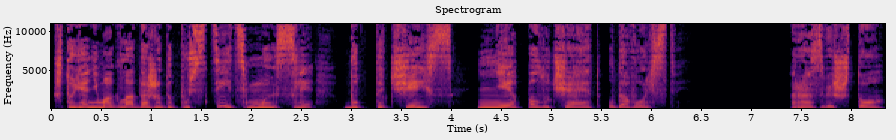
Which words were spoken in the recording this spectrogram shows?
что я не могла даже допустить мысли, будто Чейз не получает удовольствия. Разве что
